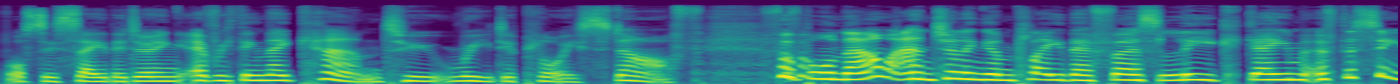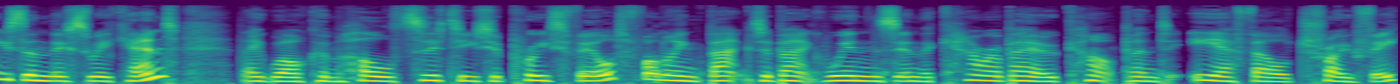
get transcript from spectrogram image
Bosses say they're doing everything they can to redeploy staff. Football now, and Gillingham play their first league game of the season this weekend. They welcome Hull City to Priestfield following back to back wins in the Carabao Cup and EFL Trophy.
